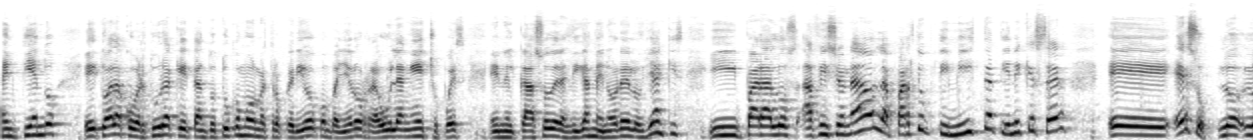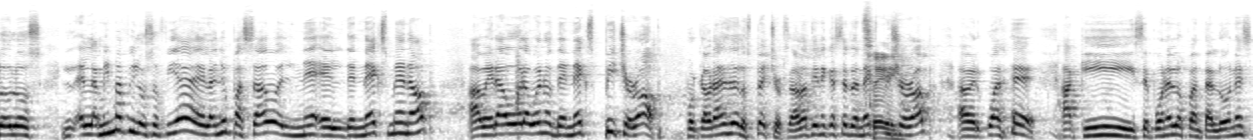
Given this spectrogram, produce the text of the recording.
Entiendo eh, toda la cobertura que tanto tú como nuestro querido compañero Raúl han hecho, pues, en el caso de las ligas menores de los Yankees. Y para los aficionados, la parte optimista tiene que ser eh, eso, lo- lo- los, la misma filosofía del año pasado, el, el Next Man Up. A ver ahora, bueno, The Next Pitcher Up, porque ahora es de los pitchers, ahora tiene que ser The Next Sí. Pitcher Up. A ver cuál aquí se ponen los pantalones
